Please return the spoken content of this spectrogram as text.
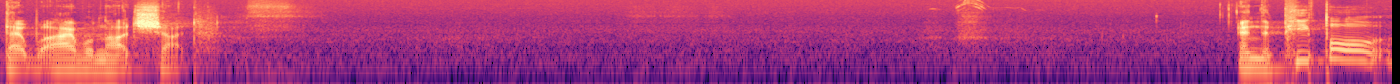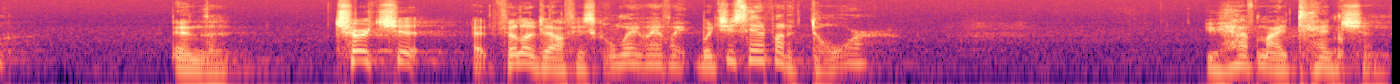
that I will not shut. And the people in the church at Philadelphia is going, wait, wait, wait, what'd you say about a door? You have my attention.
